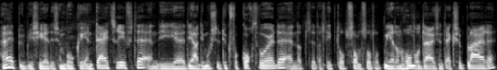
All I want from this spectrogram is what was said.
Hij publiceerde zijn boeken in tijdschriften en die, ja, die moesten natuurlijk verkocht worden. En dat, dat liep tot, soms tot op meer dan 100.000 exemplaren.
